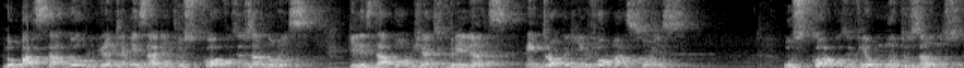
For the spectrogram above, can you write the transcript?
No passado houve grande amizade entre os corvos e os anões, que lhes davam objetos brilhantes em troca de informações. Os corvos viviam muitos anos,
